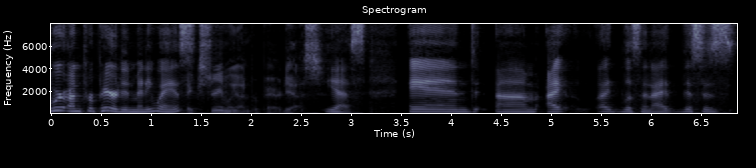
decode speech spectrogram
were unprepared in many ways. Extremely unprepared. Yes. Yes. And um I I listen, I this is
